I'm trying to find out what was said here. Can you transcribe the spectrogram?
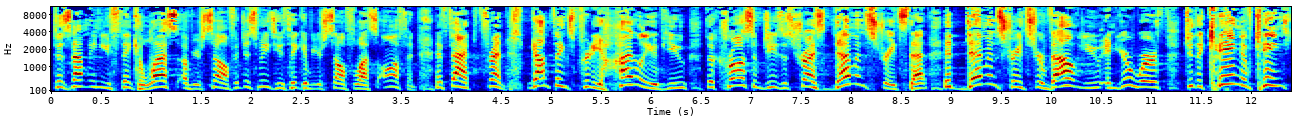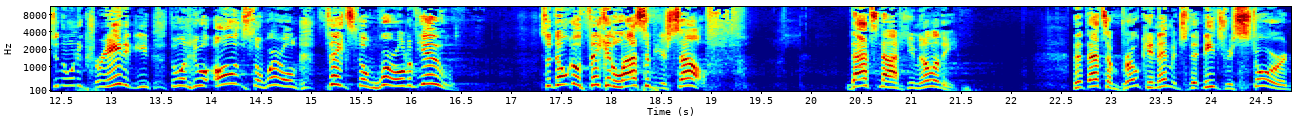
does not mean you think less of yourself. It just means you think of yourself less often. In fact, friend, God thinks pretty highly of you. The cross of Jesus Christ demonstrates that. It demonstrates your value and your worth to the King of Kings, to the one who created you, the one who owns the world, thinks the world of you. So don't go thinking less of yourself. That's not humility. That, that's a broken image that needs restored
